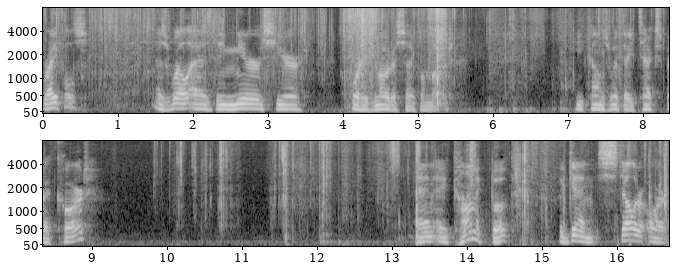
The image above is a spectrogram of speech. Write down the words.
rifles as well as the mirrors here for his motorcycle mode. He comes with a tech spec card and a comic book. Again, stellar art.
